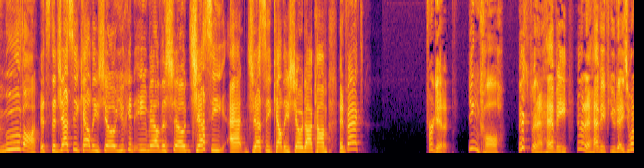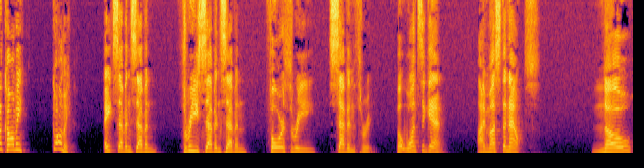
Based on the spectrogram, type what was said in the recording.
to move on. It's the Jesse Kelly Show. You can email the show, jesse at jessekellyshow.com. In fact, forget it. You can call. It's been a heavy, it's been a heavy few days. You want to call me? Call me. 877 377 4373. But once again, I must announce no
